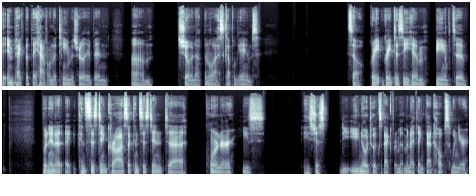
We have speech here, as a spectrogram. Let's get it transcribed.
the impact that they have on the team has really been um showing up in the last couple games. So great, great to see him being able to put in a, a consistent cross, a consistent uh, corner. He's he's just you know what to expect from him, and I think that helps when you're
